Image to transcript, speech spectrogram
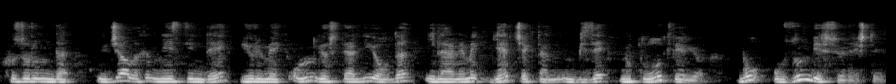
huzurunda, Yüce Allah'ın nezdinde yürümek, onun gösterdiği yolda ilerlemek gerçekten bize mutluluk veriyor. Bu uzun bir süreçti.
